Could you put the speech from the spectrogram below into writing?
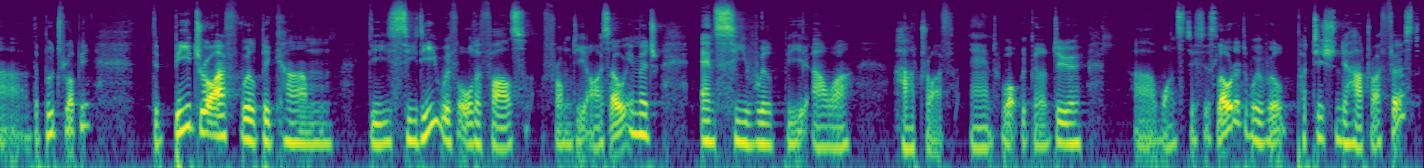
uh, the boot floppy. The B drive will become the CD with all the files from the ISO image and C will be our hard drive. And what we're to do uh, once this is loaded, we will partition the hard drive first.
